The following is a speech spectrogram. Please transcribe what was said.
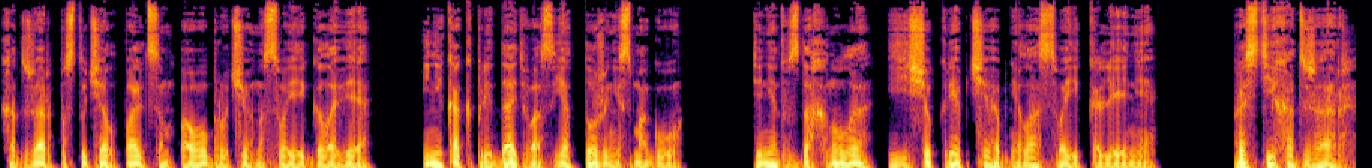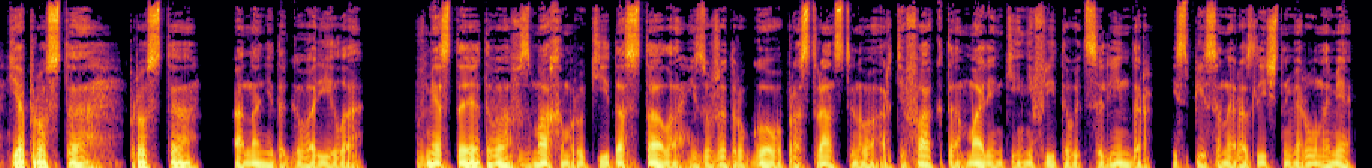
Хаджар постучал пальцем по обручу на своей голове. «И никак предать вас я тоже не смогу». Тенет вздохнула и еще крепче обняла свои колени. «Прости, Хаджар, я просто... просто...» Она не договорила. Вместо этого взмахом руки достала из уже другого пространственного артефакта маленький нефритовый цилиндр, исписанный различными рунами,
